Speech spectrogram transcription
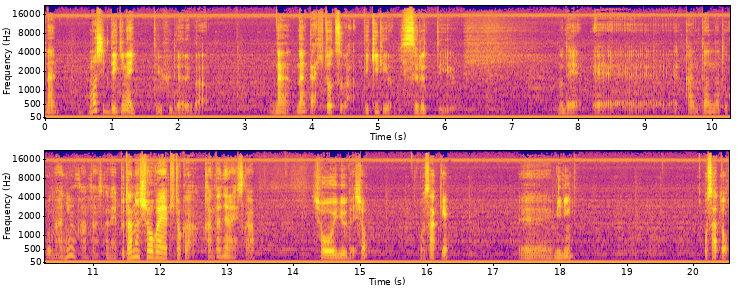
なもしできないっていうふうであればななんか一つはできるようにするっていうので、えー、簡単なところ何が簡単ですかね。豚の生姜焼きとか簡単じゃないですか。醤油でしょ。お酒、えー、みりん。お砂糖。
